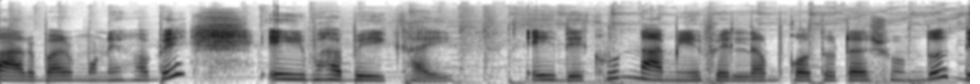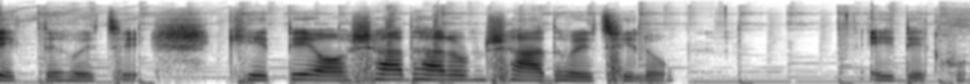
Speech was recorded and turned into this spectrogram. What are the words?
বারবার মনে হবে, এইভাবেই খাই। এই দেখুন নামিয়ে ফেললাম, কতটা সুন্দর দেখতে হয়েছে। খেতে অসাধারণ স্বাদ হয়েছিল। এই দেখুন।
